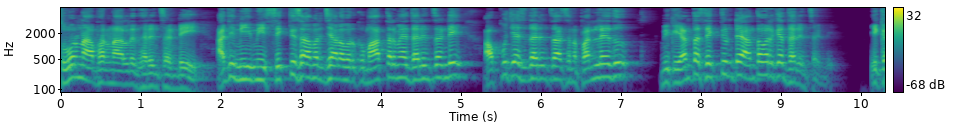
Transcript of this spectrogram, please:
సువర్ణ ఆభరణాలని ధరించండి. అది మీ మీ శక్తి సామర్థ్యాల వరకు మాత్రమే ధరించండి. అప్పు చేసి ధరించాల్సిన పని లేదు. మీకు ఎంత శక్తి ఉంటే అంతవరకే ధరించండి. ఇక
